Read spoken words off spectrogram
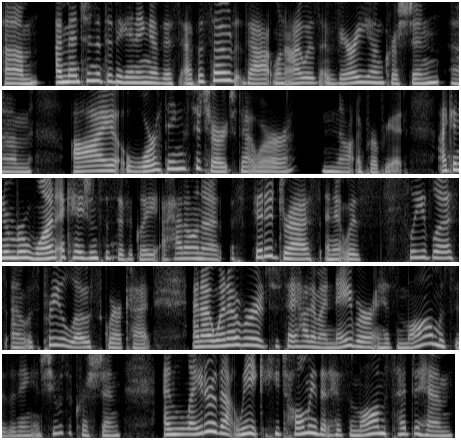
Um, I mentioned at the beginning of this episode that when I was a very young Christian, um, I wore things to church that were not appropriate. I can remember one occasion specifically. I had on a fitted dress and it was sleeveless and it was pretty low square cut. And I went over to say hi to my neighbor and his mom was visiting and she was a Christian. And later that week, he told me that his mom said to him,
